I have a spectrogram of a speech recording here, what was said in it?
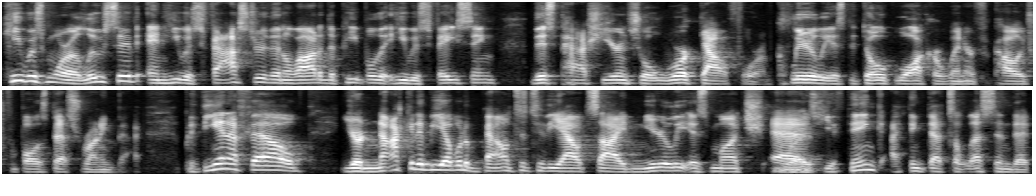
He was more elusive and he was faster than a lot of the people that he was facing this past year. And so it worked out for him clearly as the Doak Walker winner for college football's best running back. But at the NFL, you're not going to be able to bounce it to the outside nearly as much as right. you think. I think that's a lesson that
